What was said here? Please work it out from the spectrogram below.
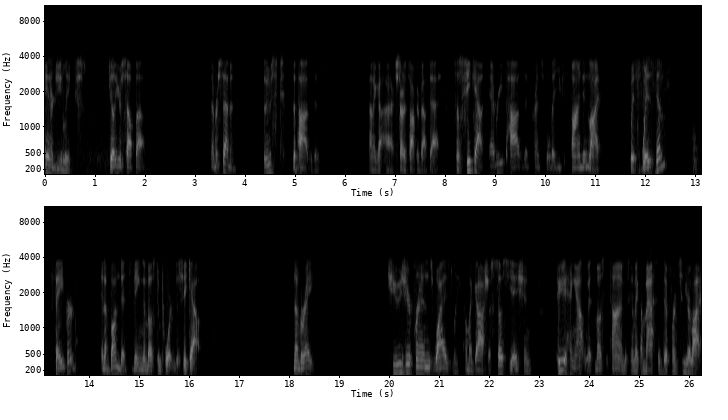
energy leaks. Fill yourself up. Number seven, boost the positive. Kind of got I started talking about that. So seek out every positive principle that you can find in life, with wisdom, favor, and abundance being the most important to seek out. Number eight, choose your friends wisely. Oh my gosh, association. Who you hang out with most of the time is going to make a massive difference in your life.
